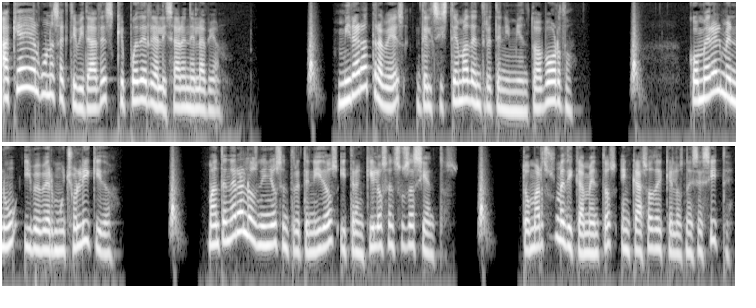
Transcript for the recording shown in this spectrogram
aquí hay algunas actividades que puede realizar en el avión. Mirar a través del sistema de entretenimiento a bordo. Comer el menú y beber mucho líquido. Mantener a los niños entretenidos y tranquilos en sus asientos. Tomar sus medicamentos en caso de que los necesite.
